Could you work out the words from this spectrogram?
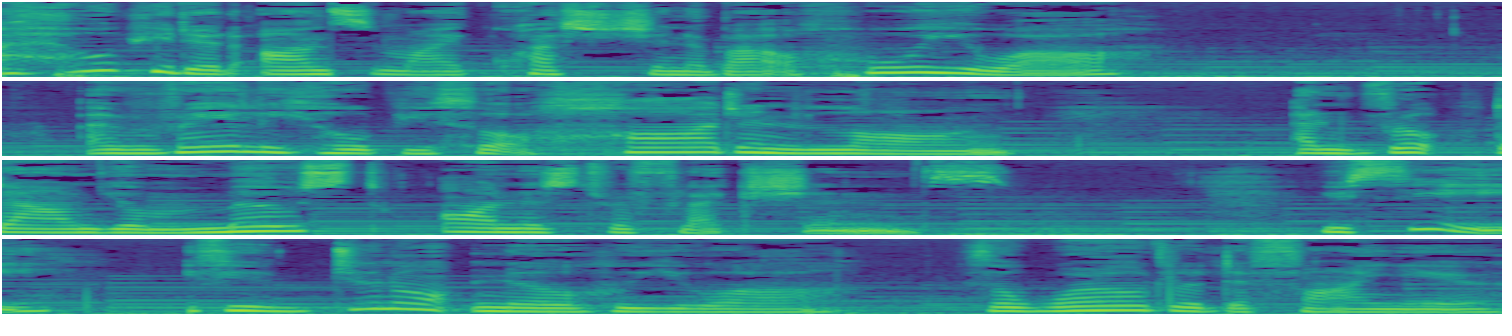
I hope you did answer my question about who you are. I really hope you thought hard and long and wrote down your most honest reflections. You see, if you do not know who you are, the world will define you.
